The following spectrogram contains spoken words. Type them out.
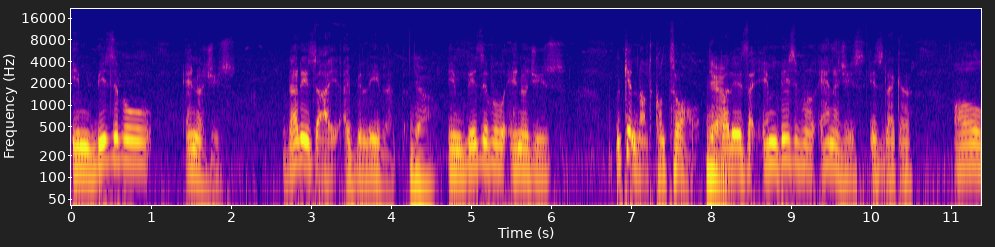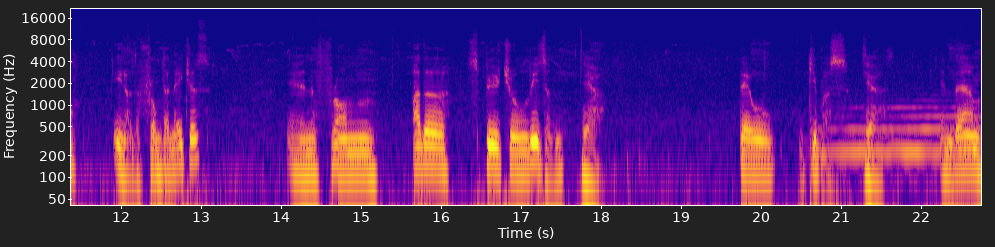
invisible energies. That is I, I believe that Yeah. invisible energies we cannot control. Yeah. But it's invisible energies is like a all you know the, from the natures and from other spiritualism Yeah. they will give us. Yeah. And then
